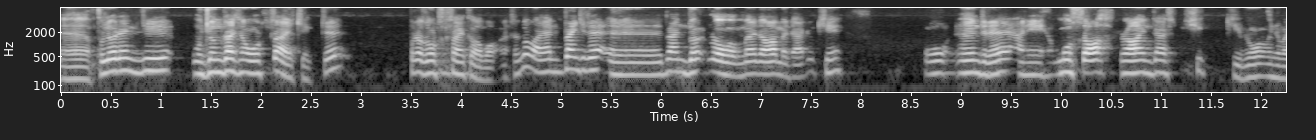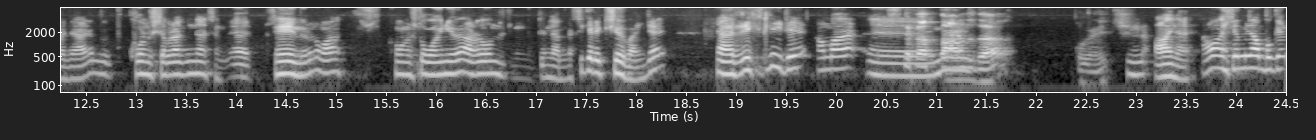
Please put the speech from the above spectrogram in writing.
e, Florenzi ucundayken orta sahaya çekti. Biraz orta sahaya kalabalık başladı ama yani bence de e, ben dörtlü olmaya devam ederdim ki o önde hani Musa, Reinders, Çık gibi oynamaya denerdim. Konuşta biraz dinlersin. Evet sevmiyorum ama konuşta oynuyor arada onun dinlenmesi gerekiyor bence. Yani riskliydi ama e, Sakatlandı da. Hı, Aynen. Ama işte Milan bugün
